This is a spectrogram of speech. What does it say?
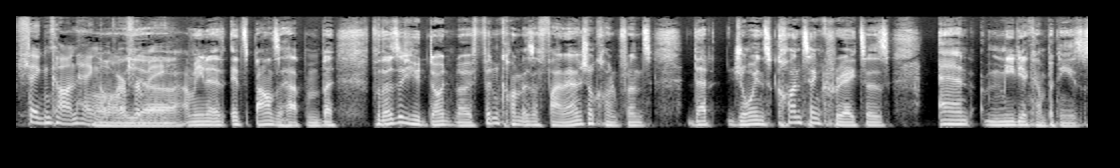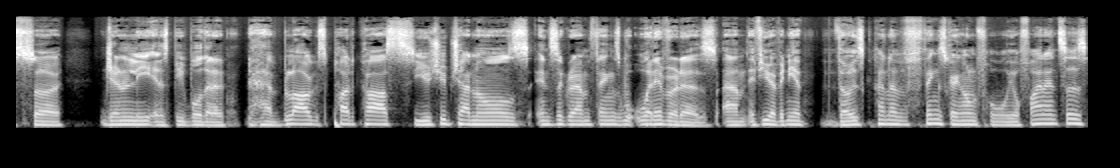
FinCon hangover Oh, for me. I mean, it, it's bound to happen. But for those of you who don't know, FinCon is a financial conference that joins content creators and media companies. So generally, it is people that are- have blogs, podcasts, YouTube channels, Instagram things, whatever it is. Um, if you have any of those kind of things going on for your finances,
